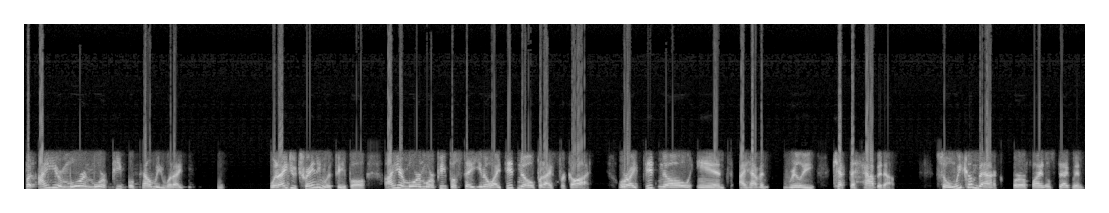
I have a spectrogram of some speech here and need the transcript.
But I hear more and more people tell me when I when I do training with people, I hear more and more people say, you know, I did know, but I forgot, or I did know and I haven't really kept the habit up. So when we come back for our final segment,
